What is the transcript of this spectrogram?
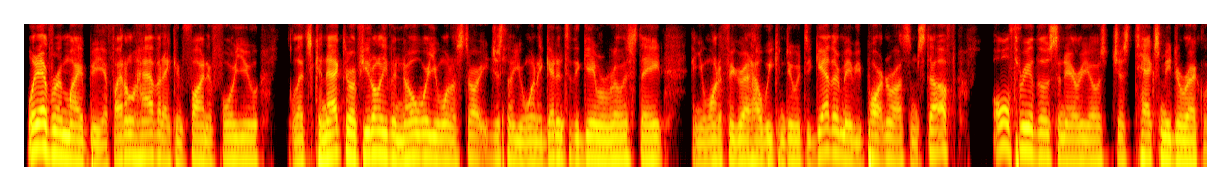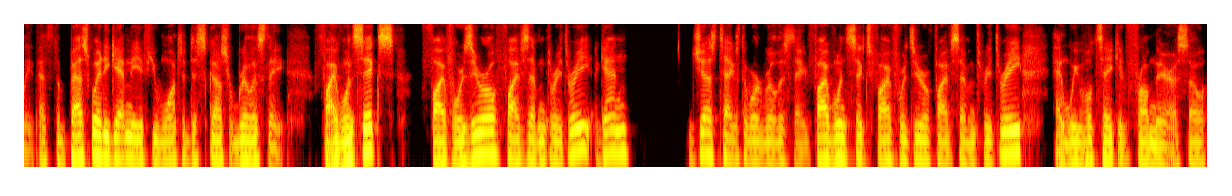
whatever it might be. If I don't have it, I can find it for you. Let's connect. Or if you don't even know where you want to start, you just know you want to get into the game of real estate and you want to figure out how we can do it together, maybe partner on some stuff all three of those scenarios, just text me directly. That's the best way to get me if you want to discuss real estate. 516 540 5733. Again, just text the word real estate 516 540 5733 and we will take it from there. So,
